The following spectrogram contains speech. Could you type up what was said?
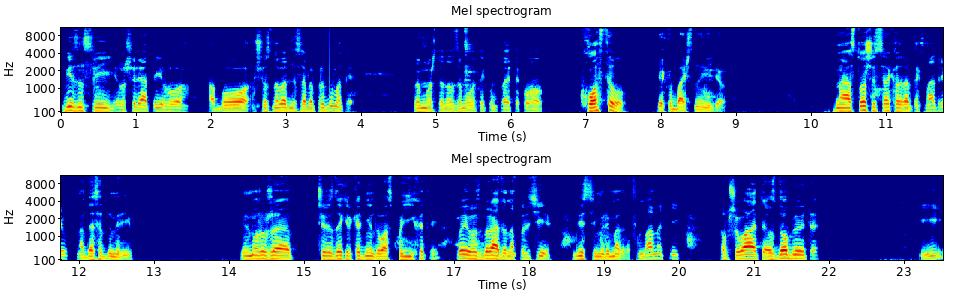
бізнес свій, розширяти його або щось нове для себе придумати, ви можете нас замовити комплект такого хостелу, як ви бачите на відео, на 160 квадратних метрів на 10 номерів. Він може вже через декілька днів до вас поїхати. Ви його збираєте на плечі 200 мм фундаментній, обшиваєте, оздоблюєте і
